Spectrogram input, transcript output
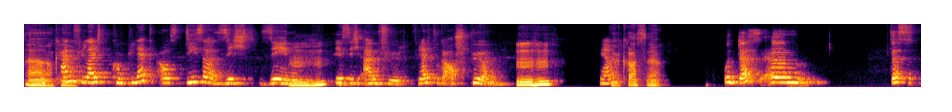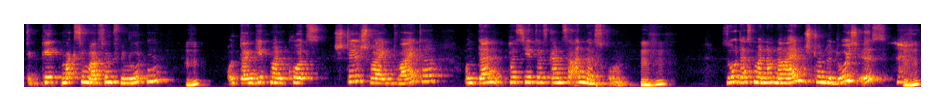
Ah, okay. kann vielleicht komplett aus dieser Sicht sehen, mhm. wie es sich anfühlt. Vielleicht sogar auch spüren. Mhm. Ja? ja, krass, ja. Und das, ähm, das geht maximal fünf Minuten. Mhm. Und dann geht man kurz stillschweigend weiter und dann passiert das Ganze andersrum. Mhm. So dass man nach einer halben Stunde durch ist mhm.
